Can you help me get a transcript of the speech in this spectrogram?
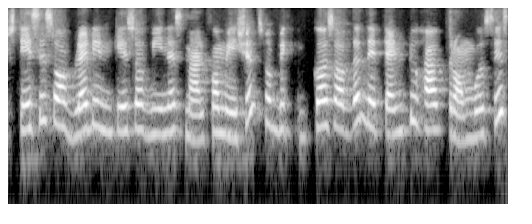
stasis of blood in case of venous malformation. So because of that, they tend to have thrombosis.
